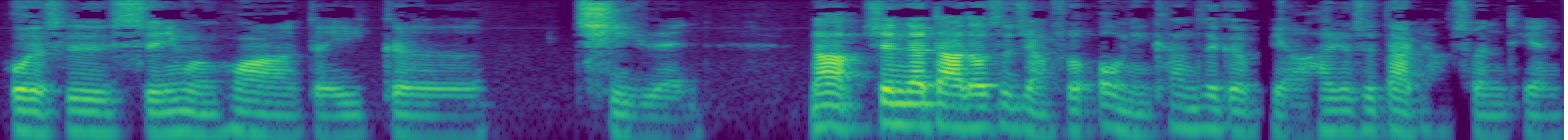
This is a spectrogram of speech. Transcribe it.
或者是石英文化的一个起源。那现在大家都是讲说，哦，你看这个表，它就是代表春天。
